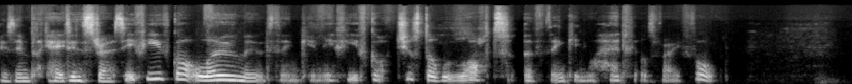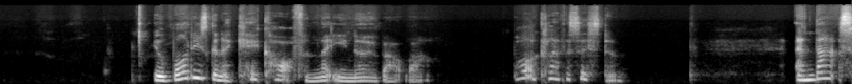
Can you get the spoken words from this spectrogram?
is implicated in stress, if you've got low mood thinking, if you've got just a lot of thinking, your head feels very full, your body's going to kick off and let you know about that. What a clever system. And that's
